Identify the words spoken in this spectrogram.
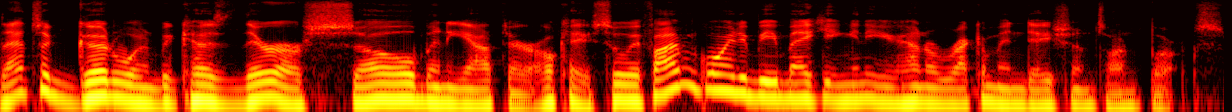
that's a good one because there are so many out there. Okay, so if I'm going to be making any kind of recommendations on books,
